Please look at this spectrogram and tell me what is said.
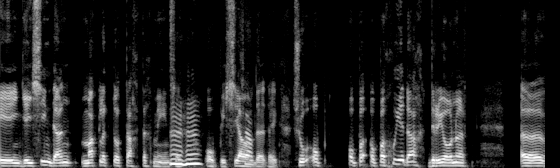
en jy sien dan maklik tot 80 mense mm -hmm. op dieselfde tyd. So op op op 'n goeie dag 300 uh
